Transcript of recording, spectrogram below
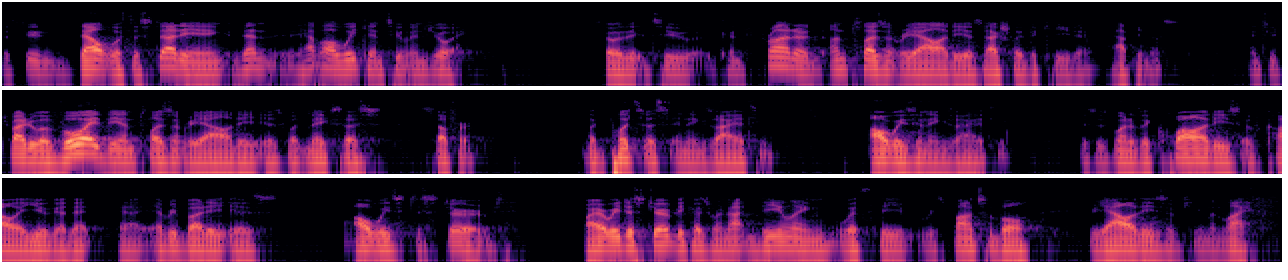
the student dealt with the studying, then have all weekend to enjoy. So to confront an unpleasant reality is actually the key to happiness. And to try to avoid the unpleasant reality is what makes us suffer. What puts us in anxiety. Always in anxiety. This is one of the qualities of Kali Yuga that uh, everybody is always disturbed why are we disturbed? Because we're not dealing with the responsible realities of human life.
